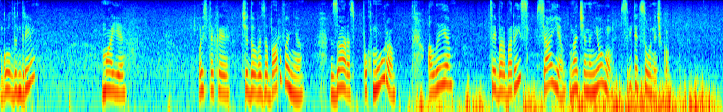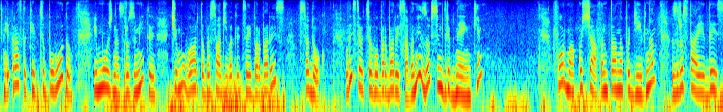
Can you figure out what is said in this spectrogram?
Golden Dream має ось таке чудове забарвлення. Зараз похмуро, але цей барбарис сяє, наче на нього світить сонечко. Якраз таки в цю погоду і можна зрозуміти, чому варто висаджувати цей барбарис в садок. Листя цього барбариса вони зовсім дрібненькі. Форма куща фонтаноподібна, зростає десь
